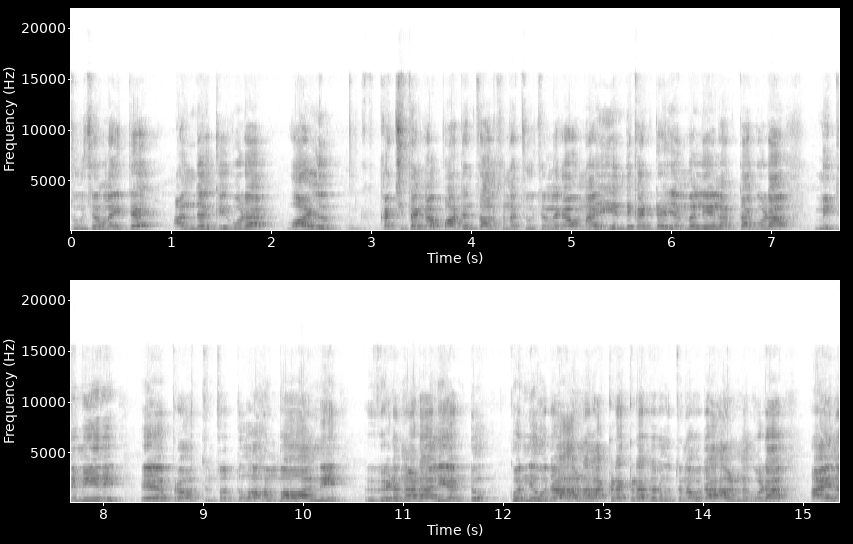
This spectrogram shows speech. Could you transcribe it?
సూచనలు అయితే అందరికీ కూడా వాళ్ళు ఖచ్చితంగా పాటించాల్సిన సూచనలుగా ఉన్నాయి. ఎందుకంటే ఎమ్మెల్యేలంతా కూడా మితిమీరి ప్రవర్తించొద్దు అహంభావాన్ని విడనాడాలి అంటూ కొన్ని ఉదాహరణలు అక్కడక్కడ జరుగుతున్న ఉదాహరణలు కూడా ఆయన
